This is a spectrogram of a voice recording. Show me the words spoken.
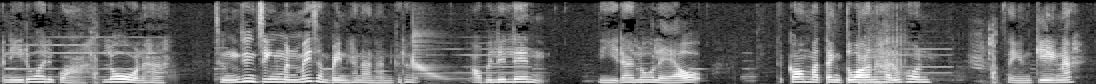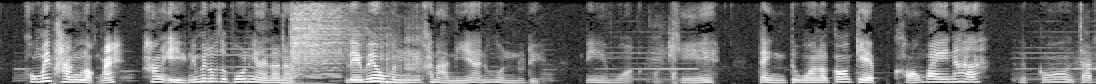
อันนี้ด้วยดีกว่า โล่นะคะ ถึงจริง ๆ มันไม่จำเป็นขนาดนั้นก็เถอะ เอาไปเล่นๆ นี่ได้โล่แล้ว แล้วก็มาแต่งตัวกันนะคะทุกคน ใส่กางเกงนะ คงไม่พังหรอกไหมพังอีกนี่ไม่รู้จะพูดไงแล้วนะเลเวลมันขนาดนี้อะทุกคนดูดิ นี่หมวก โอเค แต่งตัวแล้วก็เก็บของไปนะคะ แล้วก็จัด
